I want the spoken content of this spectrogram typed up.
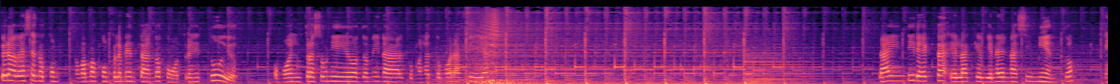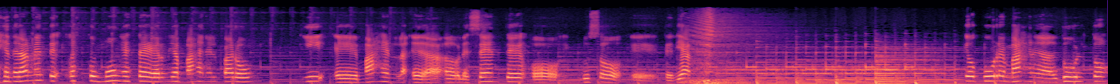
Pero a veces nos, vamos complementando con otros estudios, como el ultrasonido abdominal, como es la tomografía. La indirecta es la que viene del nacimiento generalmente es común esta hernia más en el varón y eh, más en la edad adolescente o incluso eh, pediátrica. ¿Qué ocurre más en el adulto,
